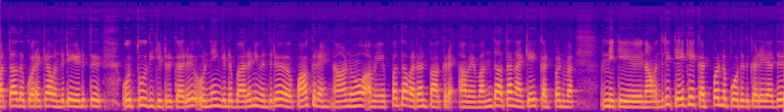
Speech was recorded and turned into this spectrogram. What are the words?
பத்தாத குறைக்கா வந்துட்டு எடுத்து ஒத்து ஊதிக்கிட்டு இருக்காரு. ஒன்னே இங்கிட்ட பரணி வந்துட்டு பார்க்குறேன் நானும் அவன் எப்போ தான் வரான்னு பார்க்குறேன் அவன் வந்தால் தான் நான் கேக் கட் பண்ணுவேன். இன்னைக்கு நான் வந்துட்டு கேக்கே கட் பண்ண போகிறது கிடையாது.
